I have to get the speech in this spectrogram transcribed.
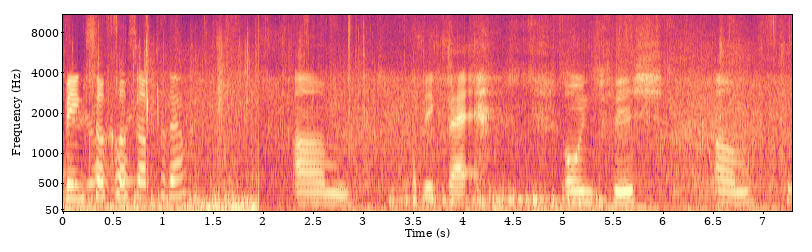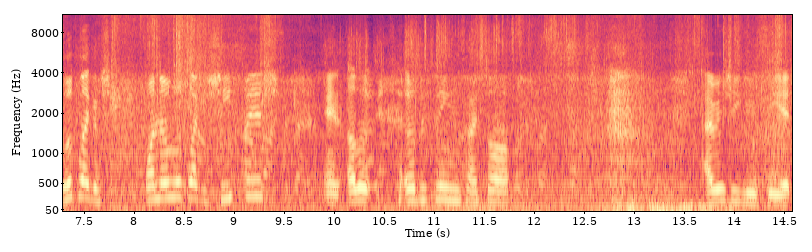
Being so close up to them. Um, a big fat orange fish. Um, looked like a one of them looked like a sheath fish, and other other things I saw. I wish you can see it.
